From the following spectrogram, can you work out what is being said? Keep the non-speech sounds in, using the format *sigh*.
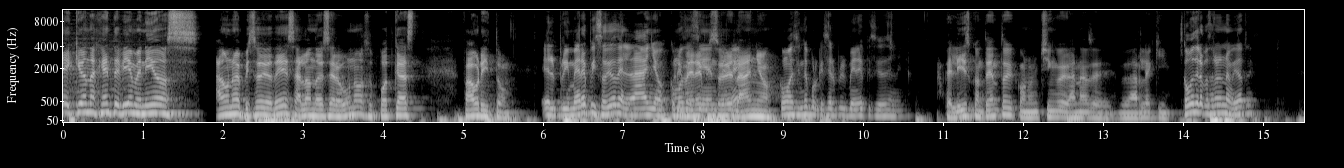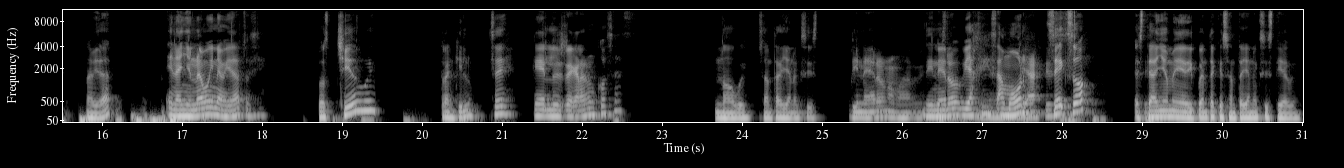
Hey, ¿qué onda, gente? Bienvenidos a un nuevo episodio de Salón 201, su podcast favorito. El primer episodio del año. ¿Cómo Primer se siente? episodio del eh? año. ¿Cómo se siente porque sea el primer episodio del año? Feliz, contento y con un chingo de ganas de, de darle aquí. ¿Cómo te la pasaron en Navidad, güey? ¿Navidad? En Año Nuevo y Navidad, pues sí. Pues chido, güey. Tranquilo. Sí. ¿Que les regalaron cosas? No, güey. Santa ya no existe. Dinero nomás. güey. Dinero, viajes, amor, Viajes. sexo. Este Sí. año me di cuenta que Santa ya no existía, güey.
